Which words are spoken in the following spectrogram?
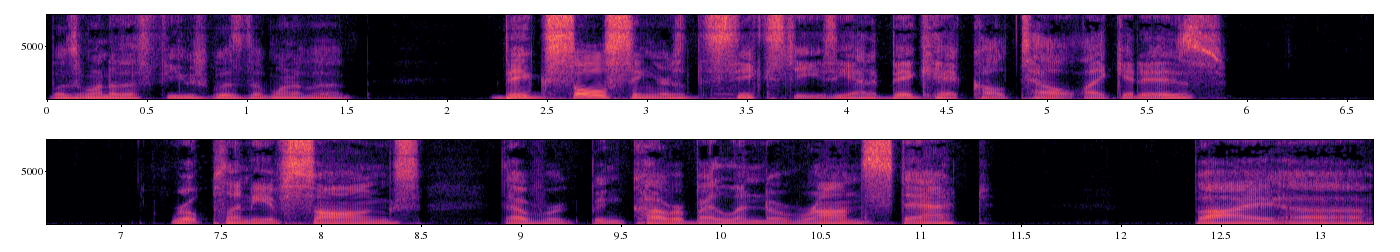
was one of the few was the one of the big soul singers of the '60s. He had a big hit called "Tell It Like It Is." Wrote plenty of songs that were being covered by Linda Ronstadt, by uh,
